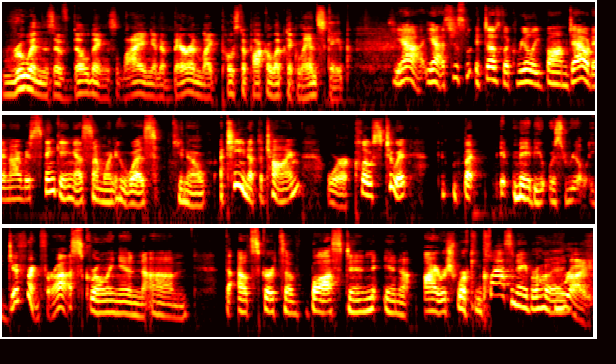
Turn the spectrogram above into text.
ruins of buildings lying in a barren, like post-apocalyptic landscape. Yeah, yeah, it's just it does look really bombed out and I was thinking as someone who was, you know, a teen at the time or close to it, but it, maybe it was really different for us growing in um, the outskirts of Boston in an Irish working class neighborhood. Right.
